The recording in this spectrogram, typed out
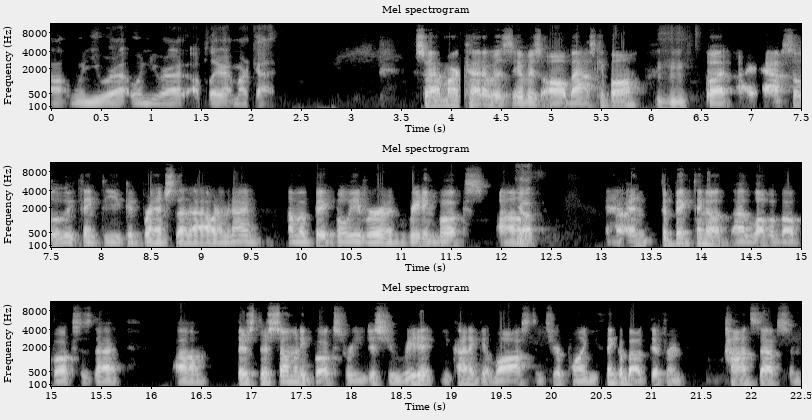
uh, when you were at, when you were a player at Marquette? So at Marquette, it was it was all basketball, mm-hmm. but I absolutely think that you could branch that out. I mean, I I'm a big believer in reading books. Um, yep. And, and, the big thing I, I, love about books is that um, there's there's so many books where you just you read it, you kind of get lost. And to your point, you think about different concepts, and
